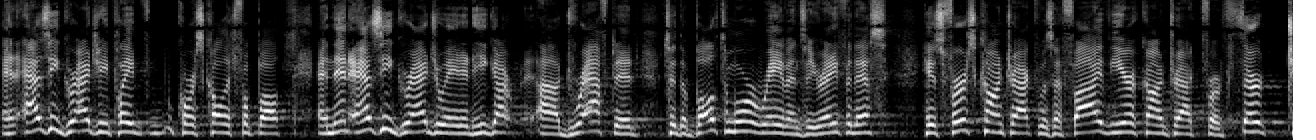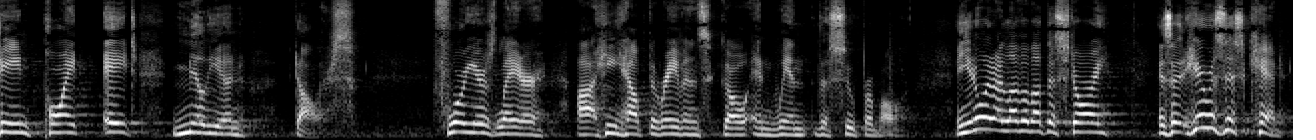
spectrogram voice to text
And as he graduated, he played, of course, college football. And then as he graduated, he got uh, drafted to the Baltimore Ravens. Are you ready for this? His first contract was a five year contract for $13.8 million. Four years later, uh, he helped the Ravens go and win the Super Bowl. And you know what I love about this story? Is that here was this kid,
